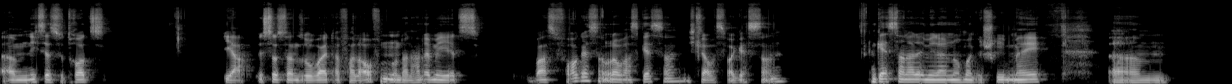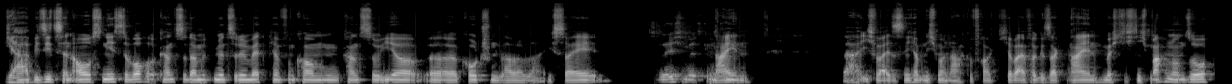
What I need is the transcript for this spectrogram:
Ähm, nichtsdestotrotz, ja, ist das dann so weiter verlaufen und dann hat er mir jetzt, war es vorgestern oder war es gestern? Ich glaube, es war gestern. Gestern hat er mir dann nochmal geschrieben, hey, ähm, ja, wie sieht's denn aus? Nächste Woche kannst du da mit mir zu den Wettkämpfen kommen, kannst du hier äh, coachen, bla bla bla. Ich sage, hey, zu welchen Wettkämpfen? Nein. Ja, ich weiß es nicht, ich habe nicht mal nachgefragt. Ich habe einfach gesagt, nein, möchte ich nicht machen und so.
